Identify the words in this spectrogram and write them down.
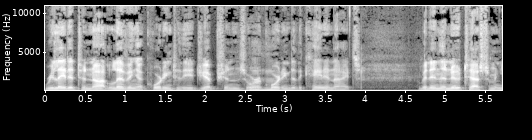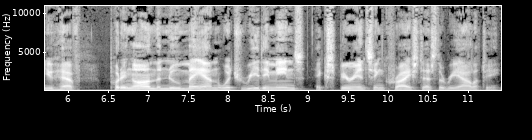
related to not living according to the Egyptians or mm-hmm. according to the Canaanites. But in the New Testament, you have putting on the new man, which really means experiencing Christ as the reality.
